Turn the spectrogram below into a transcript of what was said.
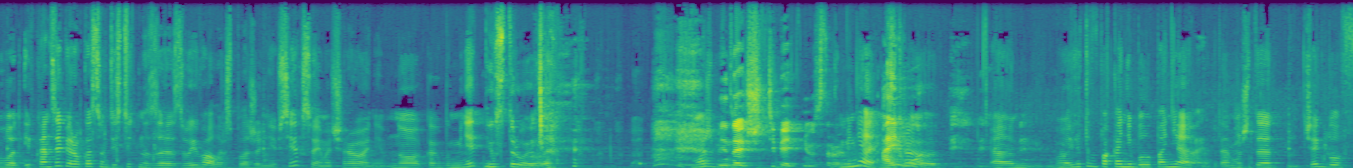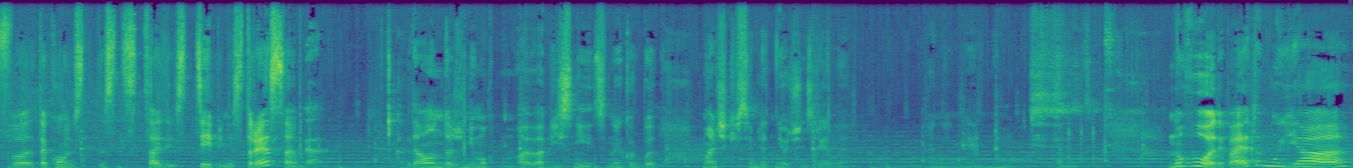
Вот, и в конце первого класса он действительно завоевал расположение всех своим очарованием, но как бы меня это не устроило. Может быть... Иначе тебя это не устроило. Меня это не а устроило. Этого пока не было понятно, потому что человек был в таком степени стресса, когда он даже не мог объяснить. Ну и как бы мальчики в 7 лет не очень зрелые. Они не, могут понять. Ну вот, и поэтому я,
